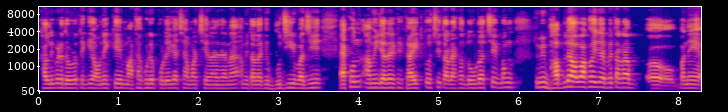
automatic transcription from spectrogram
খালি পেটে দৌড়াতে গিয়ে অনেকে মাথা ঘুরে পড়ে গেছে, আমার চেনা জানা। আমি তাদেরকে বুঝিয়ে বাজিয়ে এখন আমি যাদেরকে গাইড করছি, তারা এখন দৌড়াচ্ছে এবং তুমি ভাবলে অবাক হয়ে যাবে, তারা মানে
